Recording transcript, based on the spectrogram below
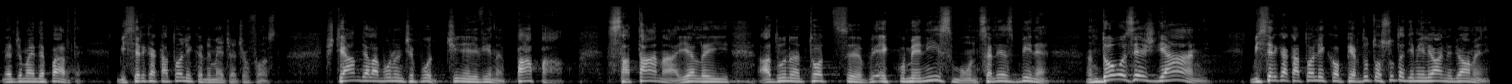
mergem mai departe. Biserica Catolică nu ceea ce a fost. Știam de la bun început cine e vină. Papa, satana, el îi adună tot ecumenismul, înțeles bine. În 20 de ani, Biserica Catolică a pierdut 100 de milioane de oameni.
